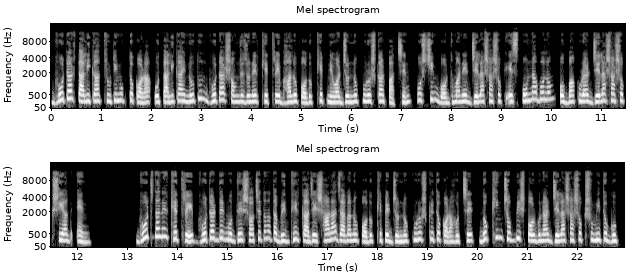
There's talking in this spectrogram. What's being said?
ভোটার তালিকা ত্রুটিমুক্ত করা ও তালিকায় নতুন ভোটার সংযোজনের ক্ষেত্রে ভালো পদক্ষেপ নেওয়ার জন্য পুরস্কার পাচ্ছেন পশ্চিম বর্ধমানের জেলাশাসক এস পন্নাবলম ও বাঁকুড়ার জেলাশাসক সিয়াদ এন। ভোটদানের ক্ষেত্রে ভোটারদের মধ্যে সচেতনতা বৃদ্ধির কাজে সারা জাগানো পদক্ষেপের জন্য পুরস্কৃত করা হচ্ছে দক্ষিণ চব্বিশ পরগনার জেলাশাসক সুমিত গুপ্ত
